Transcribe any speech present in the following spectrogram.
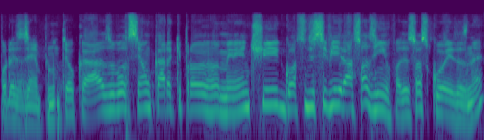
Por exemplo, no teu caso, você é um cara que provavelmente gosta de se virar sozinho, fazer suas coisas, né?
